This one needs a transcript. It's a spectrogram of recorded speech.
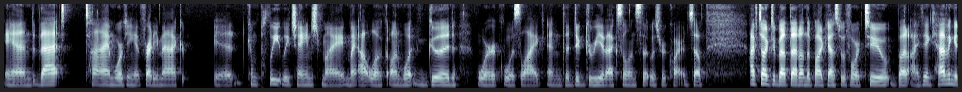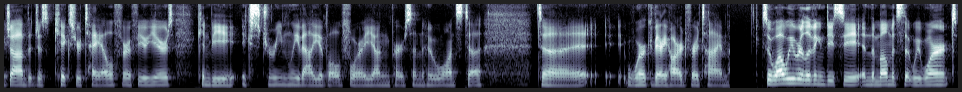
And that time working at Freddie Mac, it completely changed my my outlook on what good work was like and the degree of excellence that was required. So I've talked about that on the podcast before too, but I think having a job that just kicks your tail for a few years can be extremely valuable for a young person who wants to to work very hard for a time. So while we were living in DC, in the moments that we weren't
